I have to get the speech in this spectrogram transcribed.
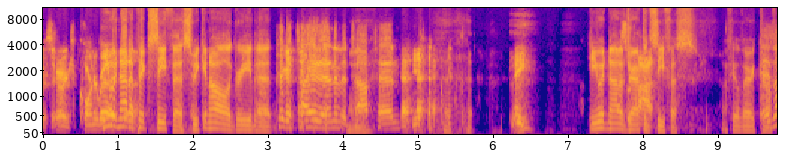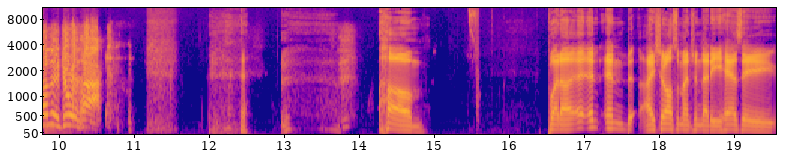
or cornerback? He would not uh, have picked Cephas. We can all agree that Pick a tight end in the top ten. Yeah. hey, he would not have So drafted hot. Cephas. I feel very It has nothing to do with Hawk. Um, but uh, and and I should also mention that he has a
